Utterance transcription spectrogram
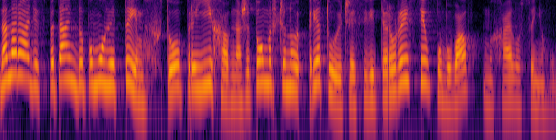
На нараді з питань допомоги тим, хто приїхав на Житомирщину, рятуючись від терористів, побував Михайло Синьогуб.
